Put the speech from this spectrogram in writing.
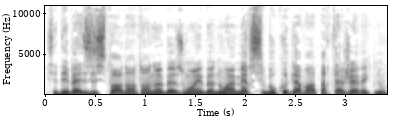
C'est des belles histoires dont on a besoin, Benoît. Merci beaucoup de l'avoir partagé avec nous.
